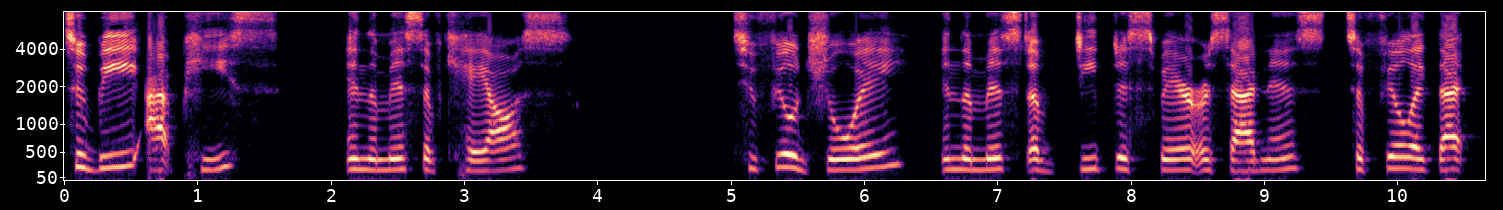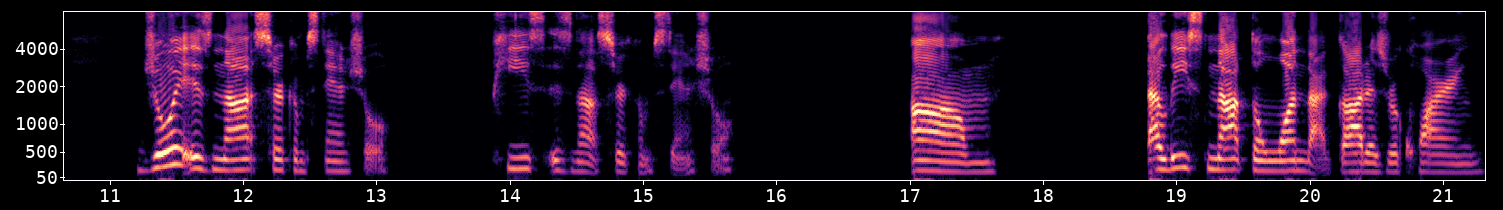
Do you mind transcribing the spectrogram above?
To be at peace in the midst of chaos, to feel joy in the midst of deep despair or sadness, to feel like that joy is not circumstantial. Peace is not circumstantial. Um at least not the one that God is requiring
